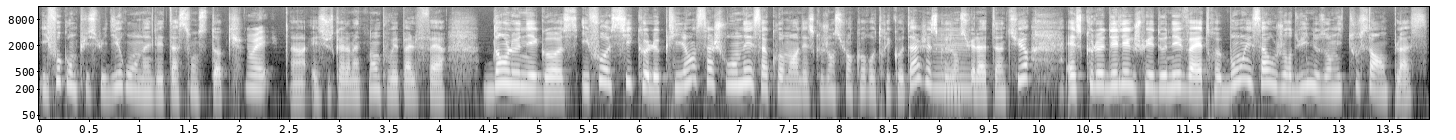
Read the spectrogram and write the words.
il faut qu'on puisse lui dire où on est à son stock. Oui. hein. et jusqu'à là maintenant, on ne pouvait pas le faire. Dans le négoce, il faut aussi que le client sache où on est sa commande. Est-ce que j'en suis encore au tricotage? Est-ce que j'en Mm. suis à la teinture? Est-ce que le délai que je lui ai donné va être bon? Et ça, aujourd'hui, ils nous ont mis tout ça en place.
